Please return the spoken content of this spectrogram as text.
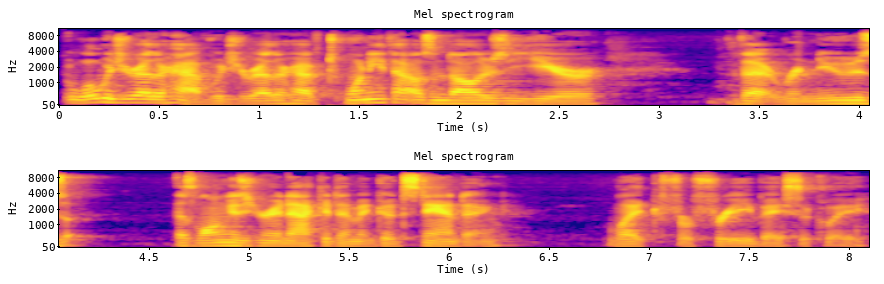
what would you rather have? Would you rather have $20,000 a year that renews as long as you're in academic good standing, like for free, basically?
